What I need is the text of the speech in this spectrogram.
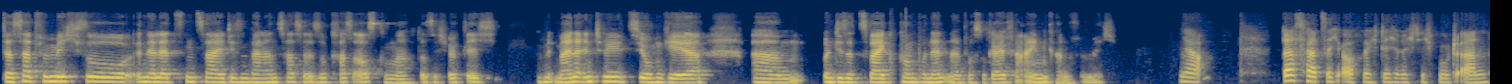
das hat für mich so in der letzten Zeit diesen Balance Hustle so krass ausgemacht, dass ich wirklich mit meiner Intuition gehe ähm, und diese zwei Komponenten einfach so geil vereinen kann für mich. Ja, das hört sich auch richtig, richtig gut an.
